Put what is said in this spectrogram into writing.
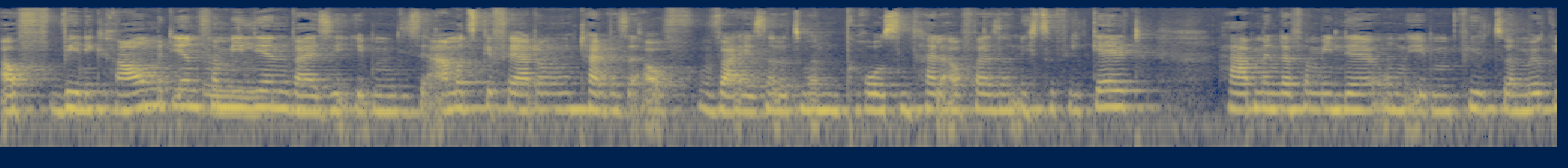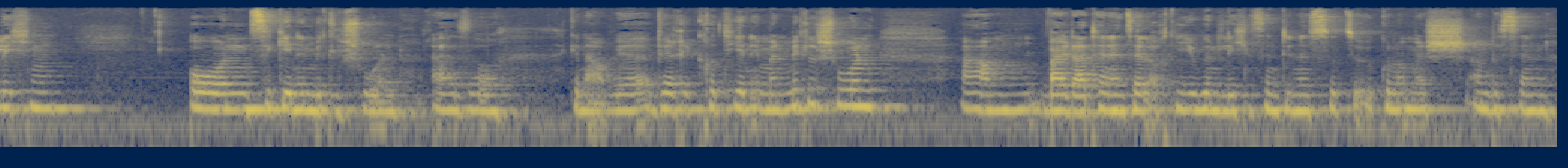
auf wenig Raum mit ihren mhm. Familien, weil sie eben diese Armutsgefährdung teilweise aufweisen oder zum einem großen Teil aufweisen und nicht so viel Geld haben in der Familie, um eben viel zu ermöglichen. und sie gehen in Mittelschulen. Also genau, wir, wir rekrutieren immer in Mittelschulen, ähm, weil da tendenziell auch die Jugendlichen sind, denen es sozioökonomisch ein bisschen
